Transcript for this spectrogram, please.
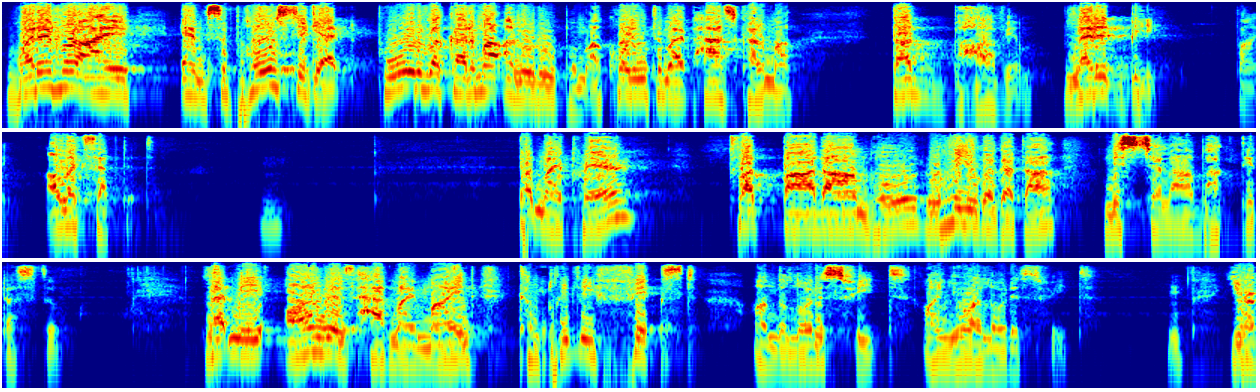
Whatever I am supposed to get, purva karma anurupam, according to my past karma, tad bhavyam. Let it be. Fine. I'll accept it. Hmm? But my prayer, tvat padambho ruhayugagata nischala bhakti bhaktirastu. Let me always have my mind completely fixed on the lotus feet, on your lotus feet. Hmm? Your,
